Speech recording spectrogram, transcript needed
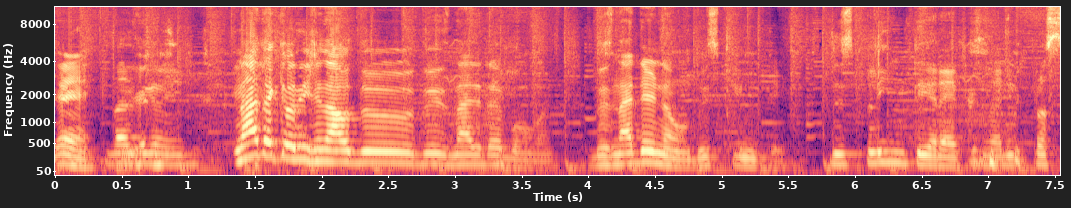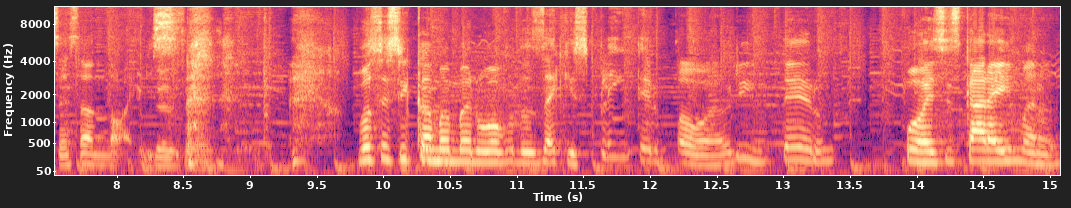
É. Basicamente. Nada que é original do, do Snyder é bom, mano. Do Snyder não, do Splinter. Do Splinter, é, porque senão ele processa nós. Você fica mamando o ovo do Zack Splinter, porra, o dia inteiro. Porra, esses caras aí, mano,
